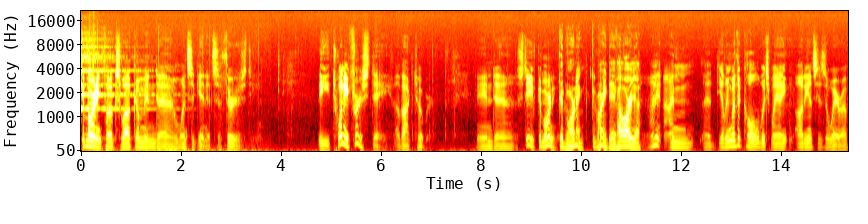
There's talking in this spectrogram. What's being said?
Good morning, folks. Welcome, and uh, once again, it's a Thursday, the 21st day of October. And uh, Steve, good morning. Good morning. Good morning, Dave. How are you? I, I'm uh, dealing with a cold, which my audience is aware of,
